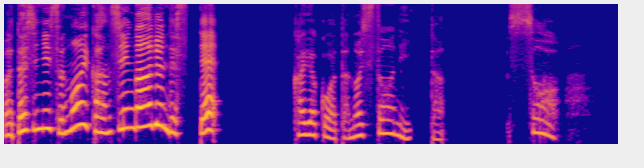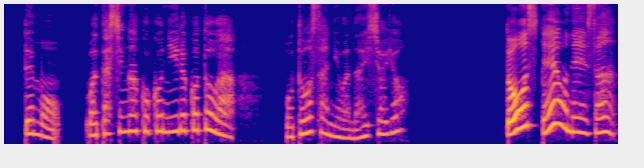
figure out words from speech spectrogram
私にすごい関心があるんですって。かや子は楽しそうに言った。そう。でも、私がここにいることは、お父さんには内緒よ。どうしてお姉さん？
